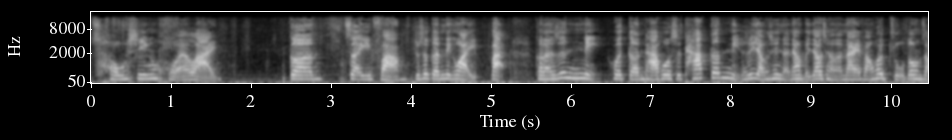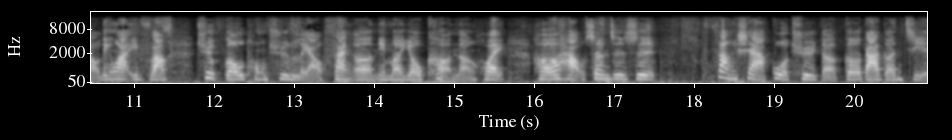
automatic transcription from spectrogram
重新回来。跟这一方，就是跟另外一半，可能是你会跟他，或是他跟你，就是阳性能量比较强的那一方，会主动找另外一方去沟通、去聊，反而你们有可能会和好，甚至是。放下过去的疙瘩跟芥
